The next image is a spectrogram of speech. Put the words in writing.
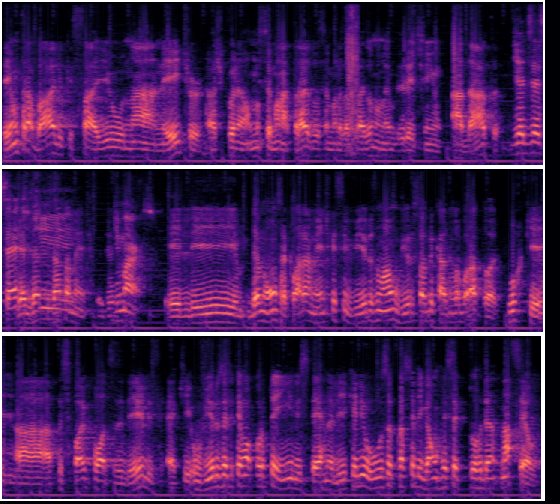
Tem um trabalho que saiu na Nature, acho que foi uma semana atrás, duas semanas atrás, eu não lembro direitinho a data. Dia 17 dia, de... Exatamente, dia de março ele demonstra claramente que esse vírus não é um vírus fabricado em laboratório. Por quê? Uhum. A principal hipótese deles é que o vírus ele tem uma proteína externa ali que ele usa para se ligar a um receptor dentro, na célula.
